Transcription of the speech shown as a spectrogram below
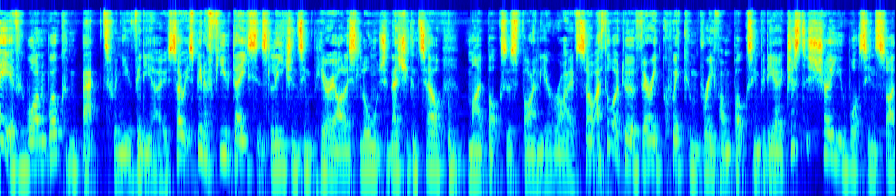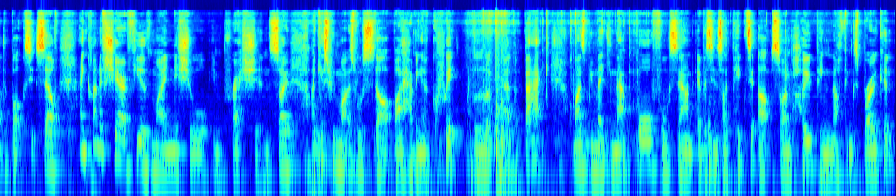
Hey everyone, welcome back to a new video. So it's been a few days since Legions Imperialis launched and as you can tell, my box has finally arrived. So I thought I'd do a very quick and brief unboxing video just to show you what's inside the box itself and kind of share a few of my initial impressions. So I guess we might as well start by having a quick look at the back. Mine's been making that awful sound ever since I picked it up, so I'm hoping nothing's broken.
